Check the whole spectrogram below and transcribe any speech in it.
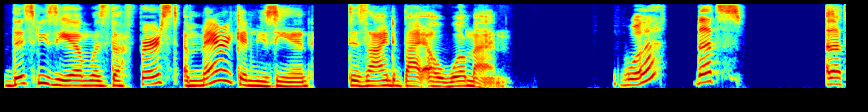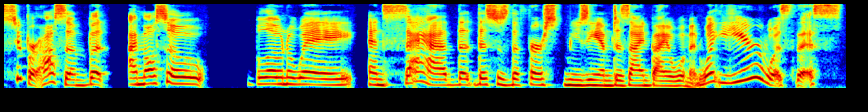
this museum was the first American museum designed by a woman. What? That's that's super awesome, but I'm also blown away and sad that this was the first museum designed by a woman. What year was this?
